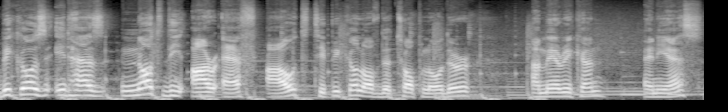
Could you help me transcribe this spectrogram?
Because it has not the RF out, typical of the top loader American NES,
